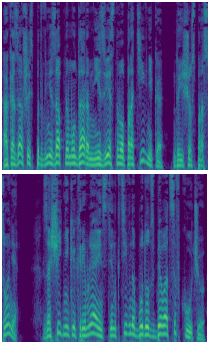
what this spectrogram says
Оказавшись под внезапным ударом неизвестного противника, да еще с просоня, защитники Кремля инстинктивно будут сбиваться в кучу,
